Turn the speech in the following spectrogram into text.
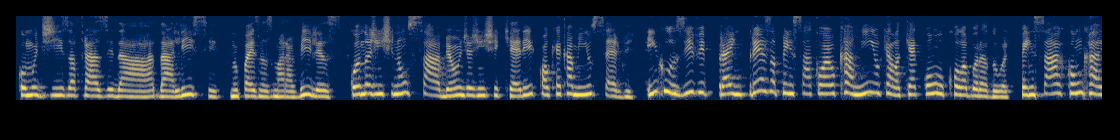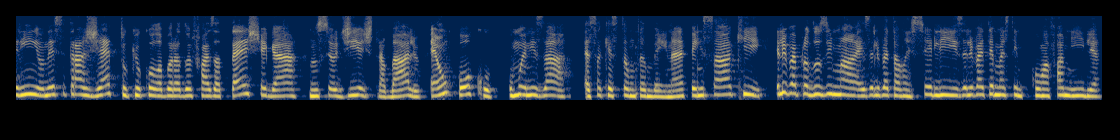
Como diz a frase da, da Alice no País das Maravilhas, quando a gente não sabe aonde a gente quer ir, qualquer caminho serve. Inclusive para a empresa pensar qual é o caminho que ela quer com o colaborador. Pensar com carinho nesse trajeto que o colaborador faz até chegar no seu dia de trabalho é um pouco humanizar essa questão também, né? Pensar que ele vai produzir mais, ele vai estar mais feliz, ele vai ter mais tempo com a família.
